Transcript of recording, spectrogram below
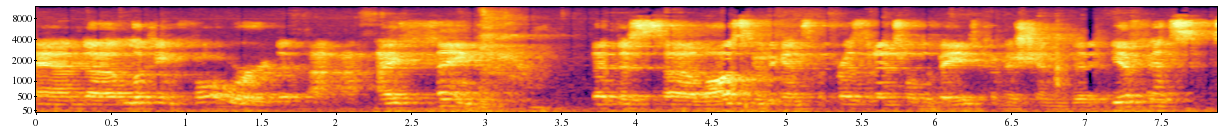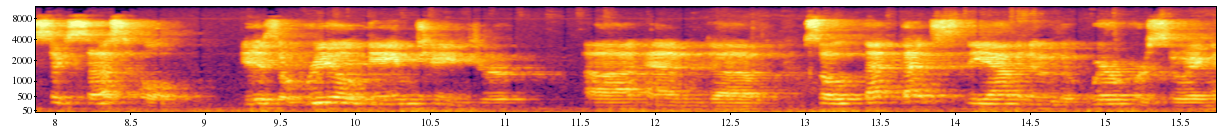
and uh, looking forward, I, I think that this lawsuit against the Presidential Debate Commission, that if it's successful, is a real game changer. And so that, that's the avenue that we're pursuing.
